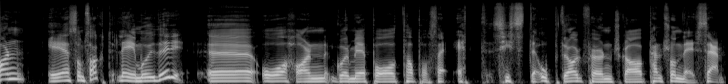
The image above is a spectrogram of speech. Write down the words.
han er som sagt leiemorder, og han går med på å ta på seg ett siste oppdrag før han skal pensjonere seg.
